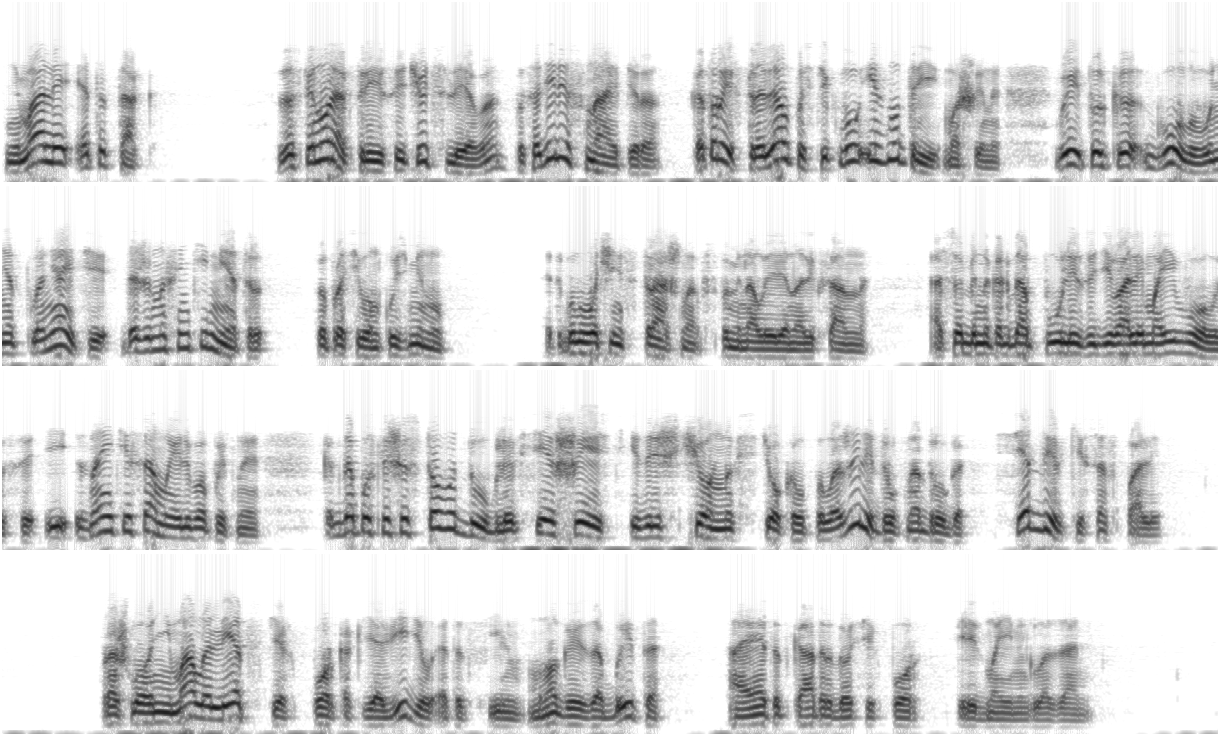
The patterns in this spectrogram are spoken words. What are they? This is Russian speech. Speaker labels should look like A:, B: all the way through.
A: Снимали это так. За спиной актрисы чуть слева посадили снайпера, который стрелял по стеклу изнутри машины. «Вы только голову не отклоняйте, даже на сантиметр», — попросил он Кузьмину. «Это было очень страшно», — вспоминала Елена Александровна. «Особенно, когда пули задевали мои волосы. И знаете самое любопытное? Когда после шестого дубля все шесть изрешеченных стекол положили друг на друга, все дырки совпали». Прошло немало лет с тех пор, как я видел этот фильм, многое забыто, а этот кадр до сих пор перед моими глазами.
